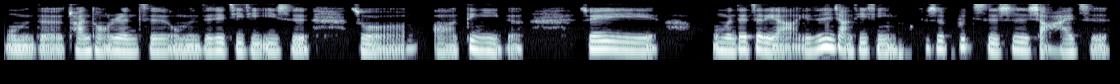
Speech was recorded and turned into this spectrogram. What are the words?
我们的传统认知、我们这些集体意识所啊、定义的。所以，我们在这里啊，也是想提醒，就是不只是小孩子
